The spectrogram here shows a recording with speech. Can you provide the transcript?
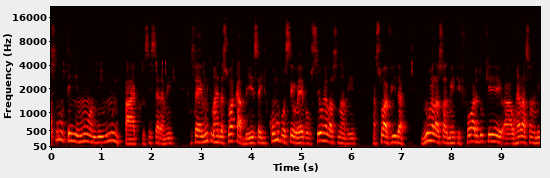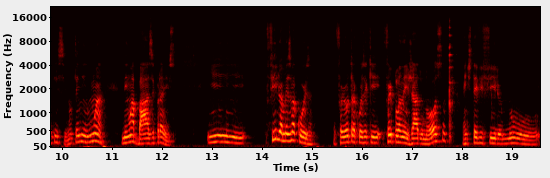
isso não tem nenhum, nenhum impacto, sinceramente. Isso é muito mais da sua cabeça e de como você leva o seu relacionamento, a sua vida no relacionamento e fora do que ah, o relacionamento em si. Não tem nenhuma, nenhuma base para isso. E filho é a mesma coisa. Foi outra coisa que foi planejado nosso. A gente teve filho no.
